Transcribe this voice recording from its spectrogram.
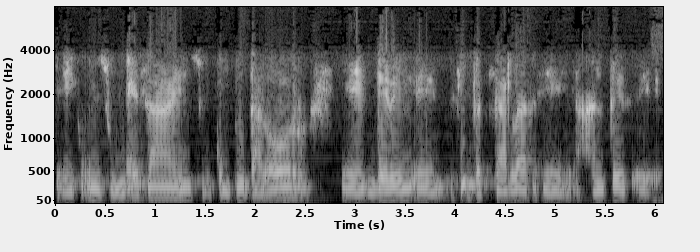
eh, en su mesa, en su computador, eh, deben eh, desinfectarlas eh, antes. eh,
